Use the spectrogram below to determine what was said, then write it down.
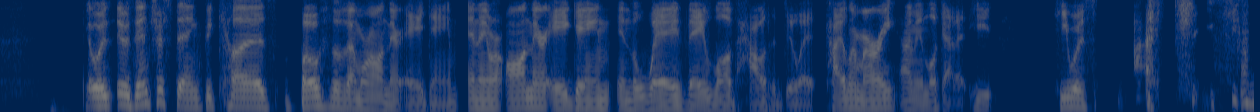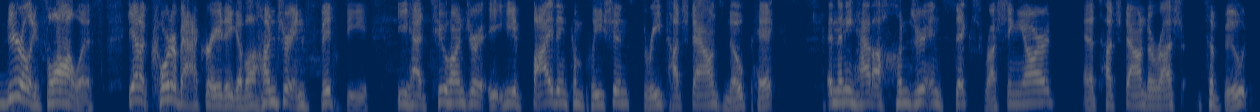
it was it was interesting because both of them were on their A game and they were on their A game in the way they love how to do it. Kyler Murray, I mean, look at it. He he was oh, nearly flawless. He had a quarterback rating of 150. He had 200 he had 5 incompletions, 3 touchdowns, no picks, and then he had 106 rushing yards and a touchdown to rush to boot.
